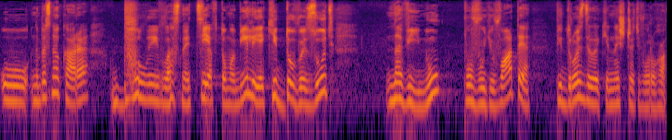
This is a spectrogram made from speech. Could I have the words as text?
у небесної кари були власне ті автомобілі, які довезуть на війну повоювати підрозділи, які нищать ворога.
